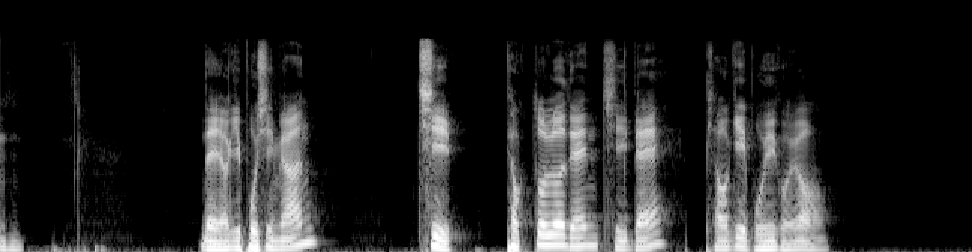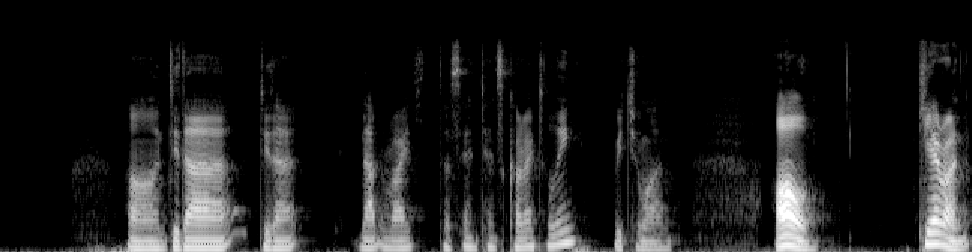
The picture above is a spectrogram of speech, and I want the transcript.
음. 네, 여기 보시면 집, 벽돌로 된 집의 벽이 보이고요. 어, did I did I not write the sentence correctly? Which one? Oh, Kieran.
